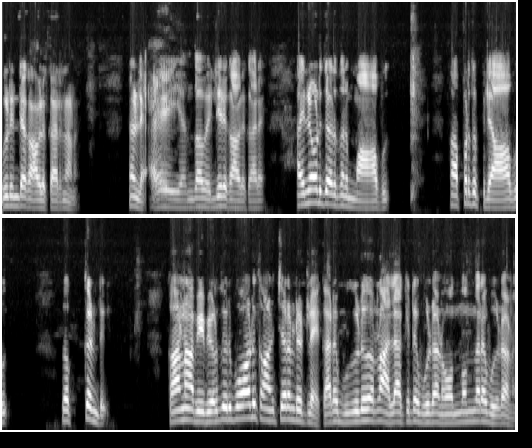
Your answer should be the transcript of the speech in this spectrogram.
വീടിന്റെ കാവൽക്കാരനാണ്. അല്ലേ ഏയ് എന്താ വലിയൊരു കാവൽക്കാരൻ. അതിനോട് ചേർന്നൊരു മാവ്. അപ്പുറത്ത് പ്ലാവ്. ഇതൊക്കെ ഉണ്ട്. കാണാ ബീബികളത് ഒരുപാട് കാണിച്ചു തരണ്ടിട്ടില്ലേ കാരണം വീട് പറഞ്ഞാൽ അലാക്കിന്റെ വീടാണ്. ഒന്നൊന്നര വീടാണ്.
